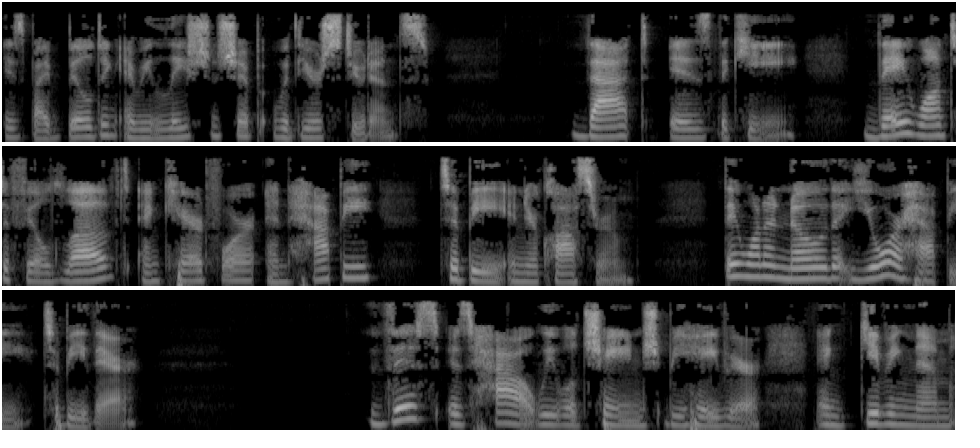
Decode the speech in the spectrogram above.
is by building a relationship with your students. That is the key. They want to feel loved and cared for and happy to be in your classroom. They want to know that you're happy to be there. This is how we will change behavior and giving them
